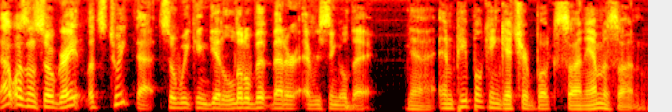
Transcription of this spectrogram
that wasn't so great. Let's tweak that so we can get a little bit better every single day. Yeah. And people can get your books on Amazon.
